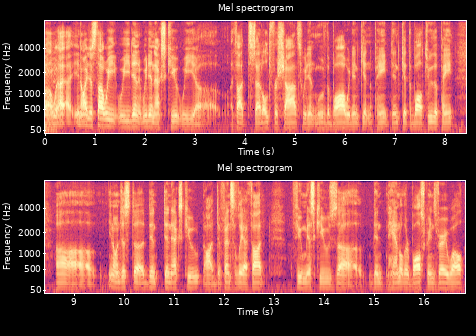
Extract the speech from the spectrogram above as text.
Well, I, you know, I just thought we, we didn't we didn't execute. We uh, I thought settled for shots. We didn't move the ball. We didn't get in the paint. Didn't get the ball to the paint. Uh, you know, and just uh, didn't didn't execute uh, defensively. I thought few miscues, uh, didn't handle their ball screens very well.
